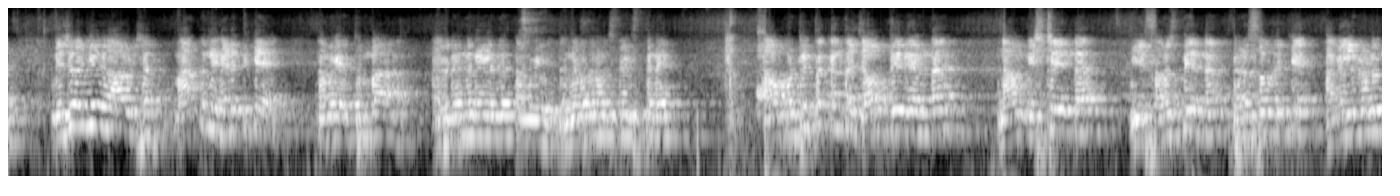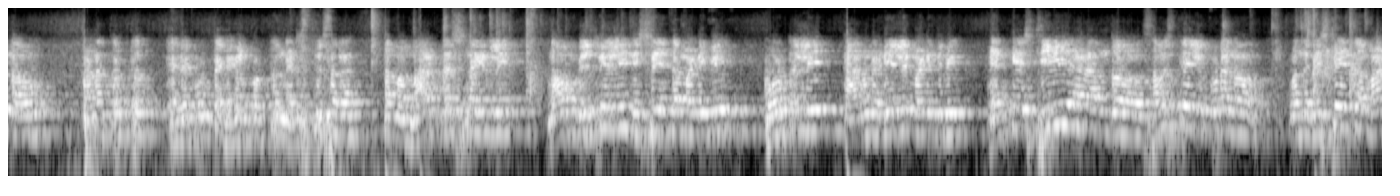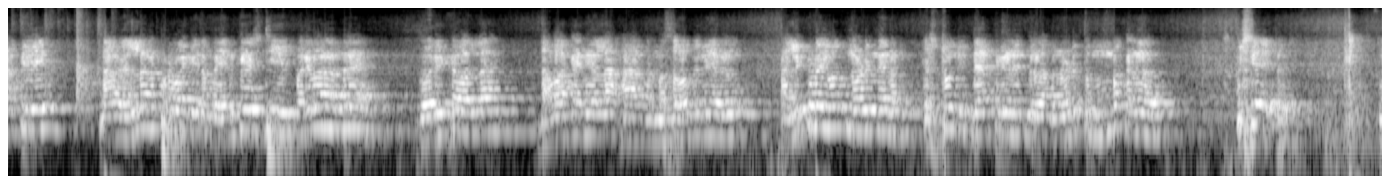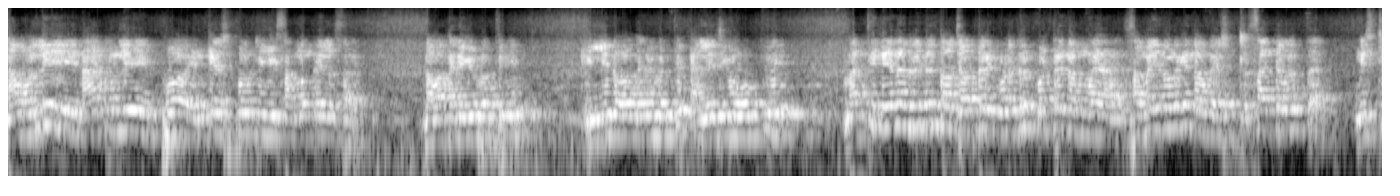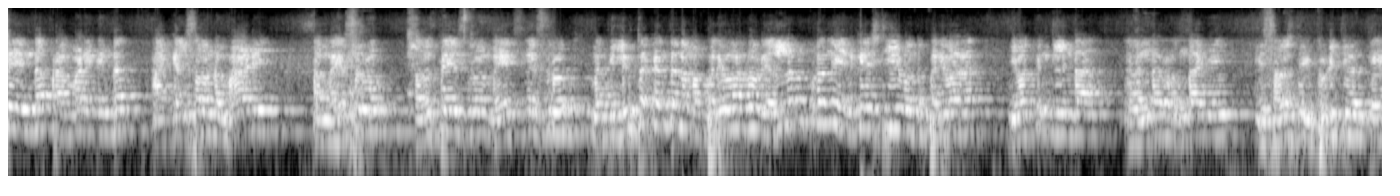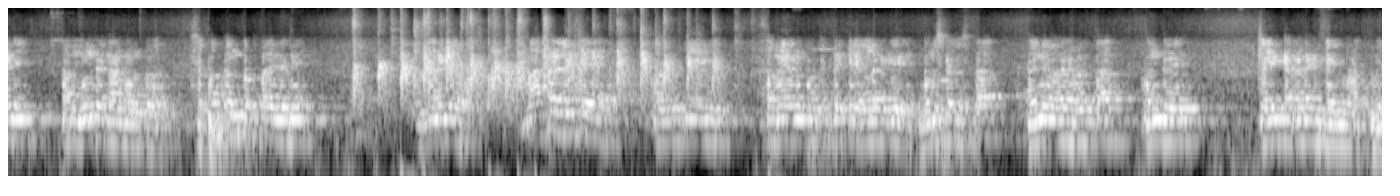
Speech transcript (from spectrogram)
ನಿಜವಾಗಿಯೂ ಆ ವಿಷಯ ಮಾತನ್ನು ಹೇಳಿದ್ದಕ್ಕೆ ನಮಗೆ ತುಂಬಾ ಅಭಿನಂದನೆಗಳಿದೆ. ತಮಗೆ ಧನ್ಯವಾದಗಳನ್ನು ಸ್ವೀಕರಿಸ್ತೇನೆ ನಾವು ಕೊಟ್ಟಿರ್ತಕ್ಕಂಥ ಜವಾಬ್ದಾರಿಯನ್ನ, ನಾವು ನಿಷ್ಠೆಯಿಂದ ಈ ಸಂಸ್ಥೆಯನ್ನ ಬೆಳೆಸೋದಕ್ಕೆ ಹಗಲಿರುಳು ನಾವು ಹಣ ಕೊಟ್ಟು ಎದೆ ಕೊಟ್ಟು, ಹೆಗಲು ಕೊಟ್ಟು ನಡೆಸ್ತೀವಿ ಸರ್. ನಮ್ಮ ಮಾರ್ಗದರ್ಶನ ಇರಲಿ. ನಾವು ಮಿಲಿಟರಿಯಲ್ಲಿ ನಿಷ್ಠೆಯಿಂದ ಮಾಡಿದ್ವಿ. ಕೋರ್ಟ್ ಅಲ್ಲಿ, ಕಾನೂನು ಅಡಿಯಲ್ಲಿ ಮಾಡಿದ್ವಿ. ಎನ್ ಕೆ ಎಸ್ ಟಿವಿಯ ಒಂದು ಸಂಸ್ಥೆಯಲ್ಲಿ ಕೂಡ ನಾವು ಒಂದು ನಿಷ್ಠೆಯಿಂದ ಮಾಡ್ತೀವಿ. ನಾವೆಲ್ಲರ ಪರವಾಗಿ ನಮ್ಮ ಎನ್ ಕೆ ಎಸ್ ಟಿ ಪರಿವಾರ ಅಂದ್ರೆ ಗೌರಿಕವಲ್ಲ ದವಾಖಾನೆ ಅಲ್ಲ ನಮ್ಮ ಸಹೋದರಿಯರು. ಅಲ್ಲಿ ಕೂಡ ಇವತ್ತು ನೋಡಿದ್ದೆ ನಾನು. ಎಷ್ಟೊಂದು ವಿದ್ಯಾರ್ಥಿಗಳಿದ್ರು. ಅದು ನೋಡಿ ತುಂಬಾ ಖುಷಿ ಆಯ್ತು. ನಾವು ಅಲ್ಲಿ not only N K S ಈಗ ಸಂಬಂಧ ಇಲ್ಲ ಸರ್. ದವಾಖಾನೆಗೆ ಬರ್ತೀವಿ ಇಲ್ಲಿ ದವಾಖಾನೆಗೆ ಬರ್ತೀವಿ, ಕಾಲೇಜಿಗೆ ಹೋಗ್ತೀವಿ. ಮತ್ತಿನ್ನೇನಾದ್ರೂ ಇದ್ರೆ ತಾವು ಜವಾಬ್ದಾರಿ ಕೊಡಿದ್ರು ಕೊಟ್ರೆ ನಮ್ಮ ಸಮಯದೊಳಗೆ ನಾವು ಎಷ್ಟು ಸಾಧ್ಯವಾಗುತ್ತೆ ನಿಷ್ಠೆಯಿಂದ, ಪ್ರಾಮಾಣಿಕದಿಂದ ಆ ಕೆಲಸವನ್ನು ಮಾಡಿ, ತಮ್ಮ ಹೆಸರು ಸಂಸ್ಥೆ ಹೆಸರು ಮಹೇಶ್ನ ಹೆಸರು, ಮತ್ತೆ ಇಲ್ಲಿರ್ತಕ್ಕಂಥ ನಮ್ಮ ಪರಿವಾರದವ್ರು ಎಲ್ಲರೂ ಕೂಡ ಎನ್ ಕೆ ಎಸ್ ಟಿ ಒಂದು ಪರಿವಾರ ಇವತ್ತಿನಿಂದ ನಾವೆಲ್ಲರೂ ಒಂದಾಗಿ ಈ ಸಂಸ್ಥೆಗೆ ದುಡಿತೀವಿ ಅಂತ ಹೇಳಿ ನನ್ನ ಮುಂದೆ ನಾನು ಒಂದು ಶಪಥವನ್ನು ತೊಡ್ತಾ ಇದ್ದೀನಿ. ನನಗೆ ಮಾತಾಡಲಿಕ್ಕೆ ಈ ಸಮಯವನ್ನು ಕೊಟ್ಟಿದ್ದಕ್ಕೆ ಎಲ್ಲರಿಗೆ ನಮಸ್ಕರಿಸ್ತಾ ಧನ್ಯವಾದ ಹೇಳ್ತಾ ಮುಂದೆ ಜೈ ಕರ್ನಾಟಕ, ಜೈ ಮಾಡ್ತೀನಿ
